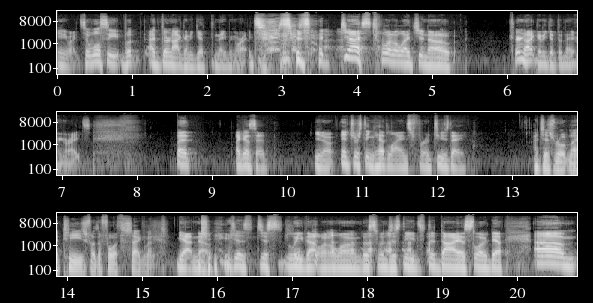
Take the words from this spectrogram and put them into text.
anyway, so we'll see, but uh, they're not going to get the naming rights. just, I just want to let you know they're not going to get the naming rights. But like I said, you know, interesting headlines for a Tuesday. I just wrote my tease for the fourth segment. Yeah, no, just just leave that one alone. This one just needs to die a slow death. Um,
